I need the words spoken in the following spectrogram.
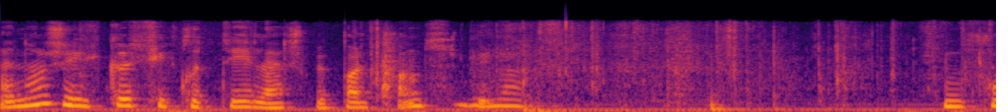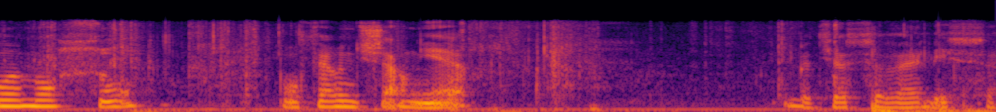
Ah non, j'ai que ces côtés là, je peux pas le prendre celui-là. Il me faut un morceau. pour faire une charnière. Bah tiens, ça va aller ça.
